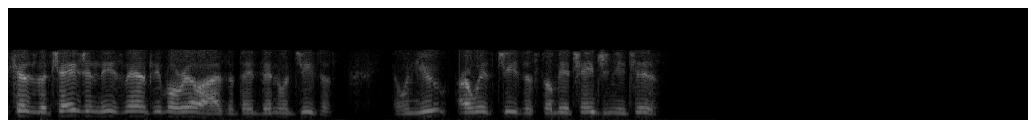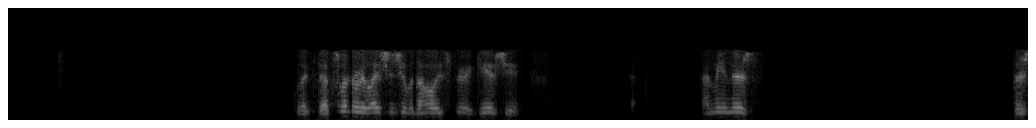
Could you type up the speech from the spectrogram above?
Because of the change in these men, people realize that they've been with Jesus. And when you are with Jesus, there'll be a change in you too. Look, that's what a relationship with the Holy Spirit gives you. I mean, there's there's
